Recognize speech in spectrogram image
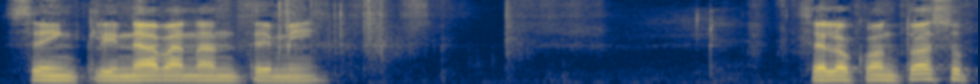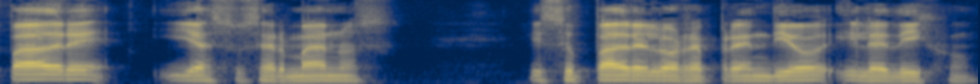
se inclinaban ante mí. Se lo contó a su padre y a sus hermanos, y su padre lo reprendió y le dijo,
